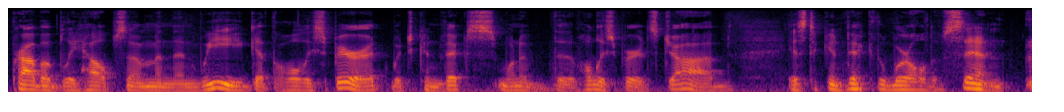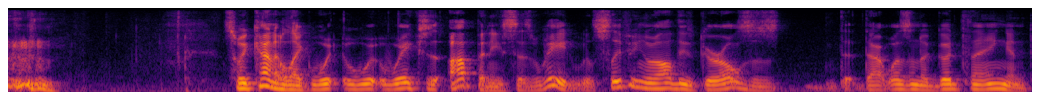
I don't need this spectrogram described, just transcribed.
probably helps him. And then we get the Holy Spirit, which convicts. One of the Holy Spirit's jobs is to convict the world of sin. so he kind of like w- w- wakes up and he says, "Wait, well, sleeping with all these girls is th- that wasn't a good thing, and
